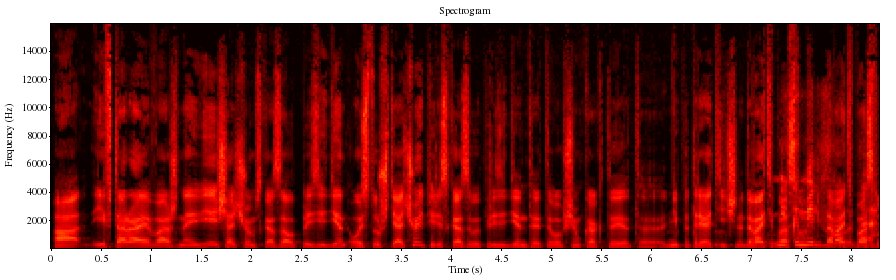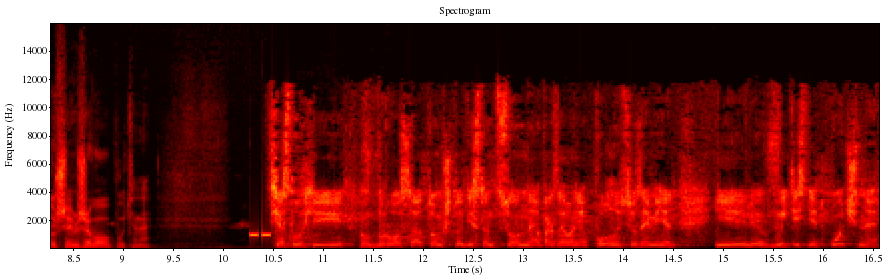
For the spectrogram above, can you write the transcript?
А, и вторая важная вещь, о чем сказал президент. Ой, слушайте, а что я пересказываю президента? Это, в общем, как-то это не патриотично. Давайте, не послуш... Камильфо, Давайте да. послушаем живого Путина. Все слухи и вбросы о том, что дистанционное образование полностью заменит или вытеснит очное,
